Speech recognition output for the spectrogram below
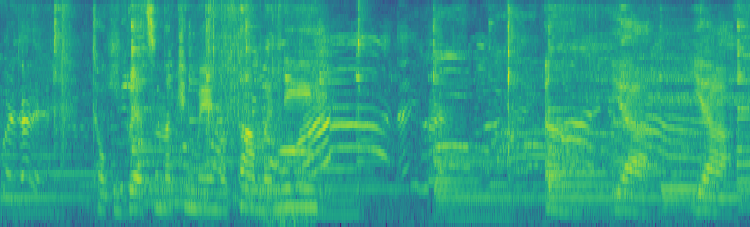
これ誰特別な君のためにわあ何それ Uh, yeah, yeah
